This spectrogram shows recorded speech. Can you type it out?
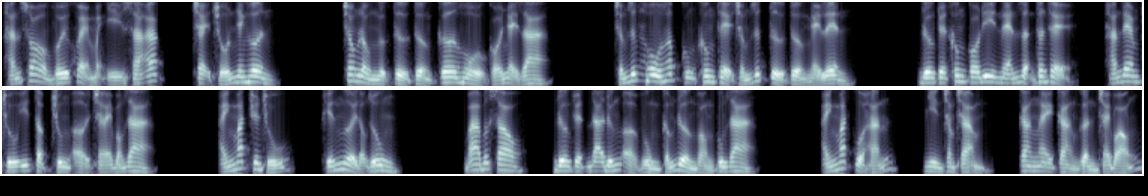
hắn so với khỏe mạnh isa áp chạy trốn nhanh hơn. Trong lồng ngực tử tưởng cơ hồ có nhảy ra. Chấm dứt hô hấp cũng không thể chấm dứt tử tưởng nhảy lên. Đường tuyệt không có đi nén giận thân thể, hắn đem chú ý tập trung ở trái bóng ra. Ánh mắt chuyên chú, khiến người động dung ba bước sau, đường tuyệt đã đứng ở vùng cấm đường vòng cung ra ánh mắt của hắn nhìn chằm chằm, càng ngày càng gần trái bóng.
